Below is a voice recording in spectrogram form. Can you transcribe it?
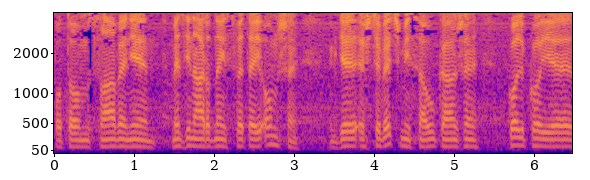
potom slávenie Medzinárodnej svetej omše, kde ešte väčšmi sa ukáže koľko je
